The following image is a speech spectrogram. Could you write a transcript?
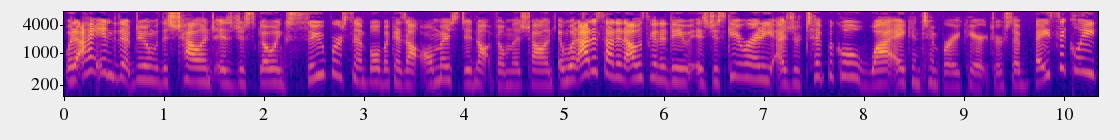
What I ended up doing with this challenge is just going super simple because I almost did not film this challenge. And what I decided I was going to do is just get ready as your typical YA contemporary character. So basically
